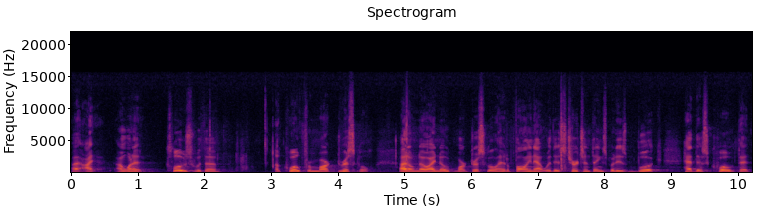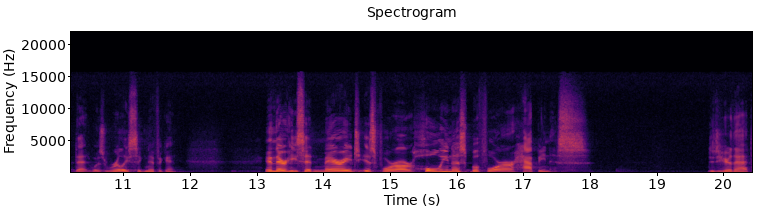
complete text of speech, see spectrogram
I, I, I want to close with a, a quote from Mark Driscoll. I don't know. I know Mark Driscoll had a falling out with his church and things, but his book had this quote that, that was really significant. In there, he said, Marriage is for our holiness before our happiness. Did you hear that?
